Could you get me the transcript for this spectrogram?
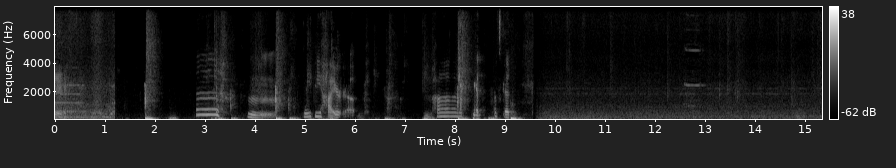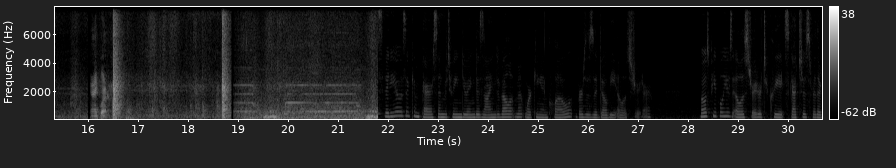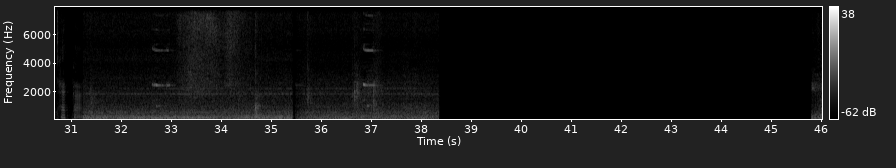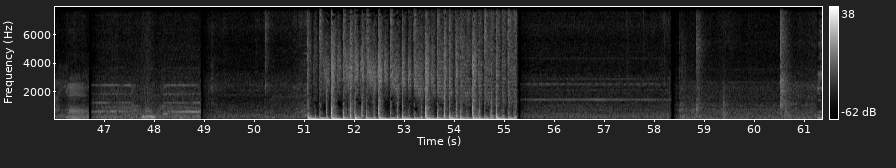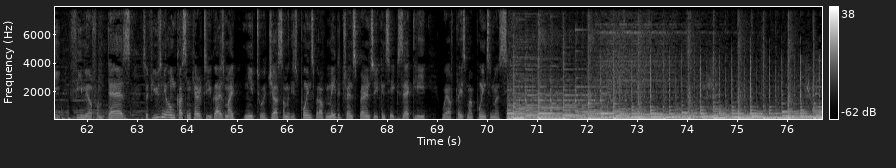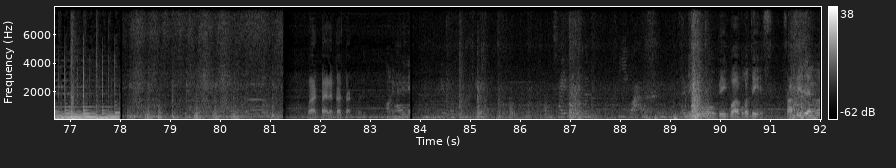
เคนะ Uh, hmm. Maybe higher up. Uh, yep, that's good. ง่ายกว่า This video is a comparison between doing design development working in Clo versus Adobe Illustrator. Most people use Illustrator to create sketches for their tech pack. Uh, be female from Daz. So if you're using your own custom character, you guys might need to adjust some of these points, but I've made it transparent so you can see exactly where I've placed my points in my scene. -วาดไปแล้วก็ตัดไป อ๋อนี่ไม่ได้เล่น ใช้การมาปีกว่า ไอ้นี่โอ้โห ปีกว่าปกติสามสี่เดือน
